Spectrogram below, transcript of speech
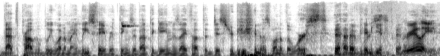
that's probably one of my least favorite things about the game is I thought the distribution was one of the worst out of any of them. Really?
